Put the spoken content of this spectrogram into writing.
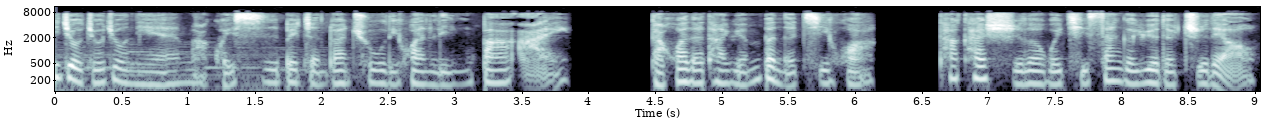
一九九九年，马奎斯被诊断出罹患淋巴癌，打坏了他原本的计划。他开始了为期三个月的治疗。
